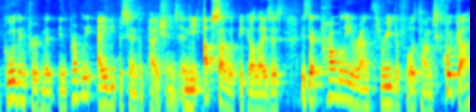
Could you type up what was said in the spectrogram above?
good improvement in probably 80% of patients. And the upside with pico lasers is that probably around three to four times quicker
